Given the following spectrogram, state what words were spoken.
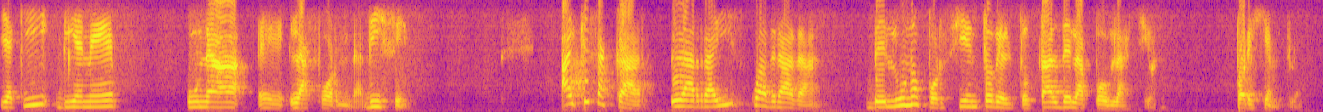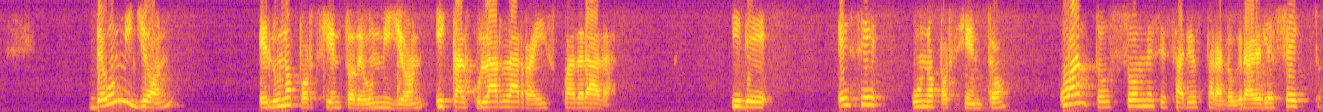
Y aquí viene una eh, la fórmula. Dice, hay que sacar la raíz cuadrada del 1% del total de la población. Por ejemplo, de un millón, el 1% de un millón y calcular la raíz cuadrada. Y de ese 1%, ¿cuántos son necesarios para lograr el efecto?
